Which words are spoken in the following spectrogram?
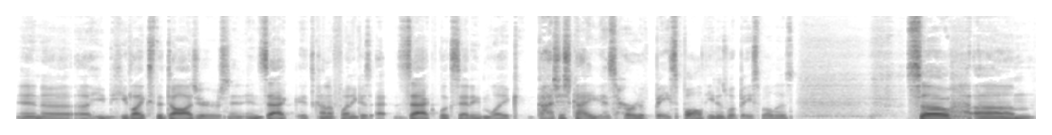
and uh, uh, he he likes the Dodgers. And, and Zach, it's kind of funny because Zach looks at him like, "Gosh, this guy has heard of baseball. He knows what baseball is." So. Um,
